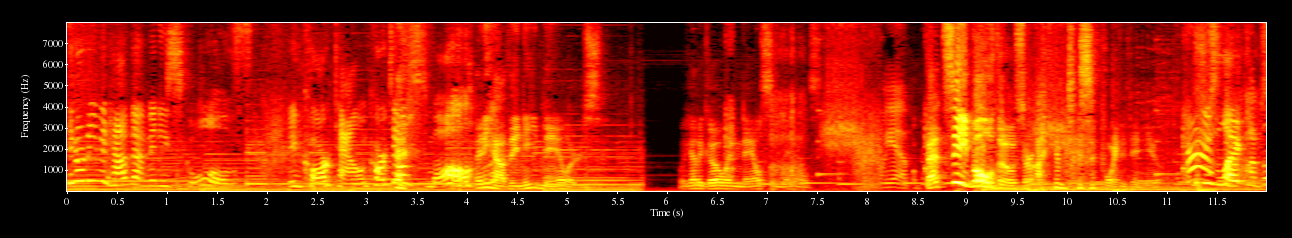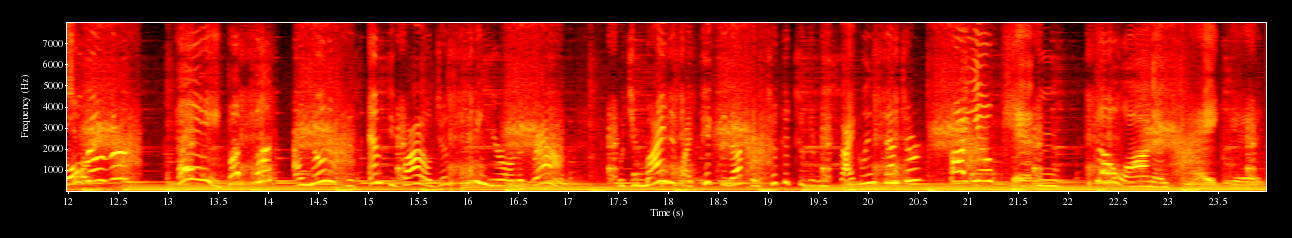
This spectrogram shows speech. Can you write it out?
They don't even have that many schools in Cartown. Cartown's small. Anyhow, they need nailers. We gotta go and nail some nails. Oh, yeah. Betsy Bulldozer, I am disappointed in you. It's just like I'm sorry. Bulldozer? Hey, Putt Putt, I noticed this empty bottle just sitting here on the ground. Would you mind if I picked it up and took it to the recycling center? Are you kidding? Go on and take it.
